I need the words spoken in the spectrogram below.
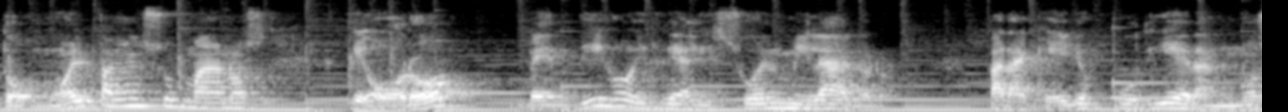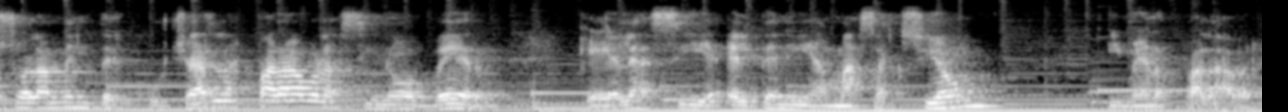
tomó el pan en sus manos, que oró, bendijo y realizó el milagro para que ellos pudieran no solamente escuchar las parábolas, sino ver que él hacía, él tenía más acción y menos palabras.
